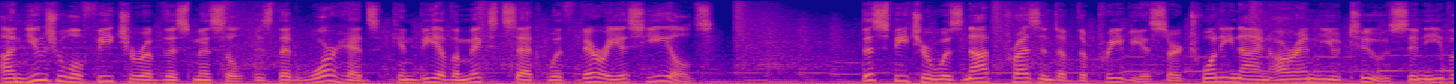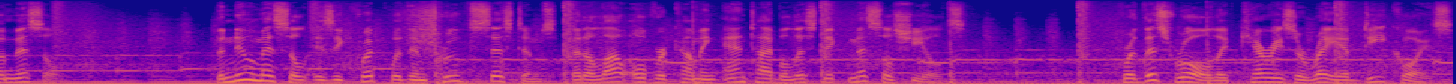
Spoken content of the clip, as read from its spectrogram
Unusual feature of this missile is that warheads can be of a mixed set with various yields. This feature was not present of the previous R-29 RMU-2 Sineva missile. The new missile is equipped with improved systems that allow overcoming anti-ballistic missile shields. For this role it carries array of decoys.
